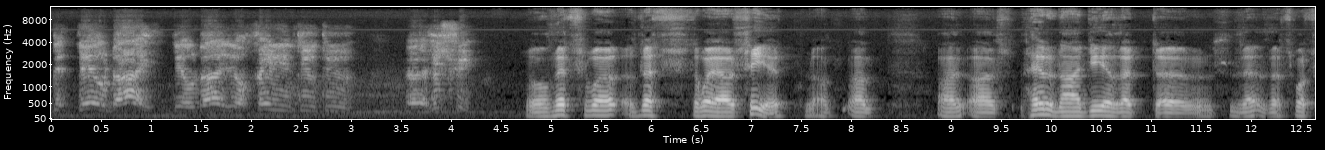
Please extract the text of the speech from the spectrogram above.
they'll die. They'll die. They'll fade into to uh, history. Well, that's what that's the way I see it. I, I, I, had an idea that, uh, that that's what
